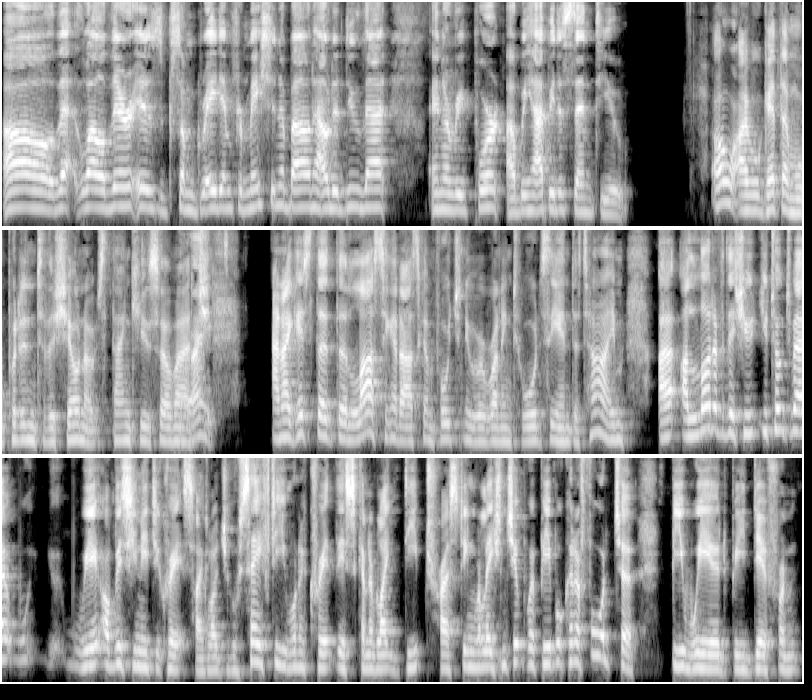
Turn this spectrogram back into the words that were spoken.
Oh, that well, there is some great information about how to do that in a report I'll be happy to send to you. Oh, I will get them. We'll put it into the show notes. Thank you so much. Right. And I guess the, the last thing I'd ask, unfortunately, we're running towards the end of time. Uh, a lot of this, you, you talked about, we obviously need to create psychological safety. You want to create this kind of like deep trusting relationship where people can afford to be weird, be different,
